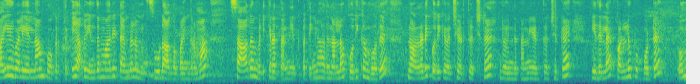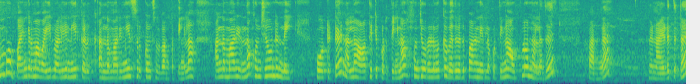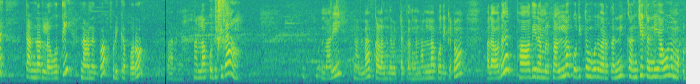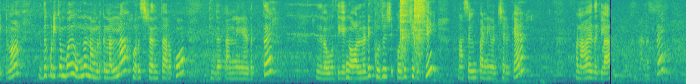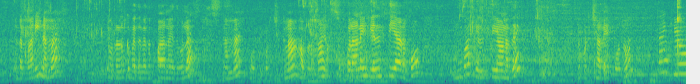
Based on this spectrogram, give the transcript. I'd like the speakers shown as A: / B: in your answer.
A: வயிறு வலியெல்லாம் போகிறதுக்கு அதுவும் இந்த மாதிரி டைமில் நம்மளுக்கு சூடாகும் பயங்கரமாக சாதம் வெடிக்கிற தண்ணி இருக்குது பார்த்திங்களா அது நல்லா கொதிக்கும் போது நான் ஆல்ரெடி கொதிக்க வச்சு எடுத்து வச்சுட்டேன். இதோ இந்த தண்ணி எடுத்து வச்சுருக்கேன். இதில் கல்லுப்பு போட்டு ரொம்ப பயங்கரமாக வயிறு வலி நீர் கடுக்கு அந்த மாதிரி நீர் சுருக்குன்னு சொல்லுவாங்க பார்த்தீங்களா அந்த மாதிரி இருந்தால் கொஞ்சோண்டு நெய் போட்டுட்டு நல்லா ஆற்றிட்டு கொடுத்திங்கன்னா கொஞ்சம் ஓரளவுக்கு வெது வெதுப்பான நீரில் கொடுத்திங்கன்னா அவ்வளோ நல்லது. பாருங்கள் இப்போ நான் எடுத்துட்டேன். டம்ளரில் ஊற்றி நான் இப்போ குடிக்க போகிறோம் பாருங்கள் நல்லா கொதிக்குதா? இந்த மாதிரி நல்லா கலந்து விட்டுக்கோங்க. நல்லா கொதிக்கட்டும். அதாவது பாதி நம்மளுக்கு நல்லா கொதிக்கும் போது வர தண்ணி கஞ்சி தண்ணியாகவும் நம்ம குடிக்கலாம். இது குடிக்கும்போது இன்னும் நம்மளுக்கு நல்லா ஒரு ஸ்ட்ரென்த்தாக இருக்கும். இந்த தண்ணியை எடுத்து இதில் ஊற்றிக்கங்க ஆல்ரெடி கொதிச்சு கொதிச்சிடுச்சு. நான் சிம் பண்ணி வச்சுருக்கேன். இப்போ நான் இது கிளாஸ் நடத்து. இந்த மாதிரி நம்ம ஓரளவுக்கு வெத வெதப்பான இதுவில் நம்ம ஊற்றி குடிச்சிக்கலாம். அவ்வளோதான் இது சூப்பரான ஹெல்த்தியாக இருக்கும். ரொம்ப ஹெல்த்தியானது குடித்தாலே போதும். தேங்க்யூ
